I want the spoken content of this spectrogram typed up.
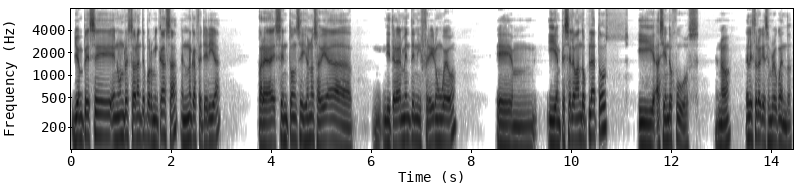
yo empecé en un restaurante por mi casa, en una cafetería. Para ese entonces yo no sabía literalmente ni freír un huevo. Em, y empecé lavando platos y haciendo jugos, ¿no? Es la historia que siempre cuento.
